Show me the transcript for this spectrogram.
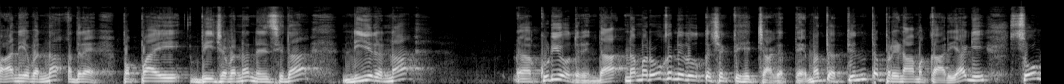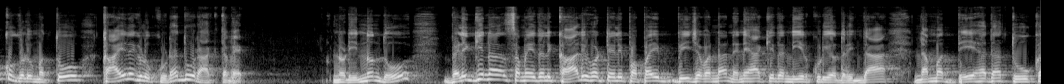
ಪಾನೀಯವನ್ನು, ಅಂದರೆ ಪಪ್ಪಾಯಿ ಬೀಜವನ್ನು ನೆನೆಸಿದ ನೀರನ್ನು ಕುಡಿಯೋದರಿಂದ ನಮ್ಮ ರೋಗ ನಿರೋಧಕ ಶಕ್ತಿ ಹೆಚ್ಚಾಗುತ್ತೆ ಮತ್ತು ಅತ್ಯಂತ ಪರಿಣಾಮಕಾರಿಯಾಗಿ ಸೋಂಕುಗಳು ಮತ್ತು ಕಾಯಿಲೆಗಳು ಕೂಡ ದೂರ ಆಗ್ತವೆ. ನೋಡಿ, ಇನ್ನೊಂದು, ಬೆಳಗ್ಗಿನ ಸಮಯದಲ್ಲಿ ಖಾಲಿ ಹೊಟ್ಟೆಯಲ್ಲಿ ಪಪೈ ಬೀಜವನ್ನು ನೆನೆ ಹಾಕಿದ ನೀರು ಕುಡಿಯೋದರಿಂದ ನಮ್ಮ ದೇಹದ ತೂಕ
